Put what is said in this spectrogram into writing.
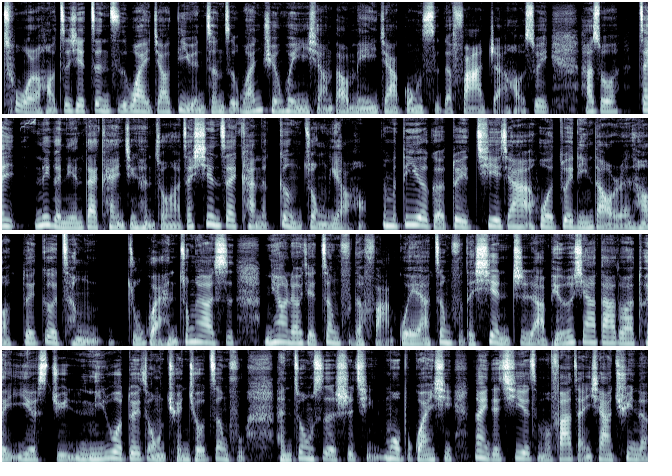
错了哈。这些政治、外交、地缘政治完全会影响到每一家公司的发展哈。所以他说，在那个年代看已经很重要，在现在看呢更重要哈。那么第二个。对企业家或对领导人哈，对各层主管很重要的是，你要了解政府的法规啊，政府的限制啊。比如说现在大家都要推 ESG，你如果对这种全球政府很重视的事情漠不关心，那你的企业怎么发展下去呢？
